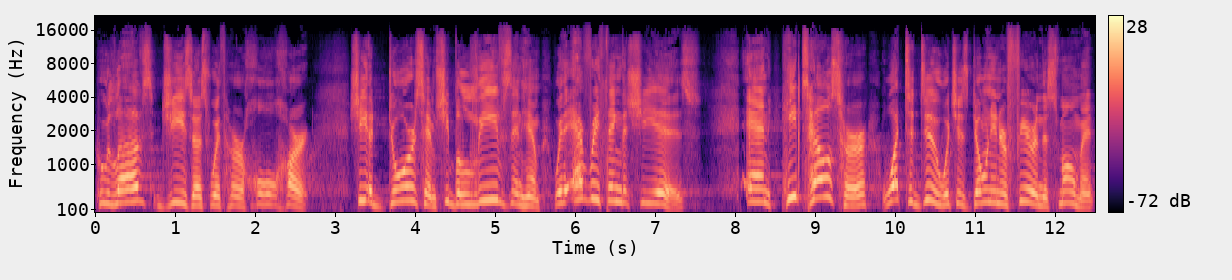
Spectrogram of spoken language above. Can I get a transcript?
who loves Jesus with her whole heart. She adores him, she believes in him with everything that she is. And he tells her what to do, which is don't interfere in this moment.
